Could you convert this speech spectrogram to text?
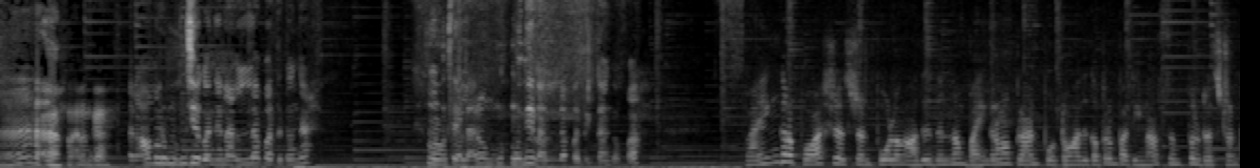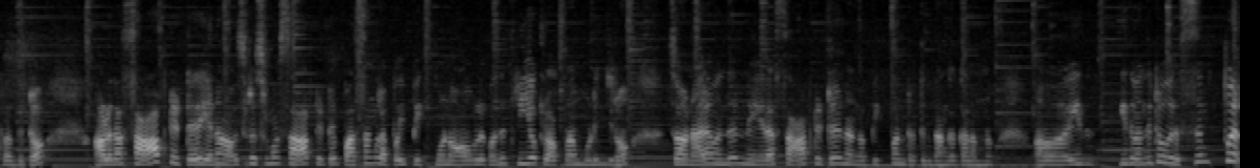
ஆ, பாருங்க. ராமர் மூஞ்சிய கொஞ்சம் நல்லா பாத்துக்கோங்க எல்லாரும் உங்க மூஞ்சி நல்லா பாத்துக்கிட்டாங்கப்பா பயங்கர பாஷ் ரெஸ்டாரண்ட் போகலாம் அது இதுலாம் பயங்கரமாக பிளான் போட்டோம். அதுக்கப்புறம் பார்த்தீங்கன்னா சிம்பிள் ரெஸ்டாரண்ட் வந்துட்டோம். அவ்வளோதான் சாப்பிட்டுட்டு ஏன்னா அவசர அவசரமாக சாப்பிட்டுட்டு பசங்களை போய் பிக் பண்ணோம். அவங்களுக்கு வந்து த்ரீ ஓ கிளாக்லாம் முடிஞ்சிடும் ஸோ அதனால் வந்து நேராக சாப்பிட்டுட்டு நாங்கள் பிக் பண்ணுறதுக்கு தாங்க கிளம்பணும். ஆஹ் இது இது வந்துட்டு ஒரு சிம்பிள்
